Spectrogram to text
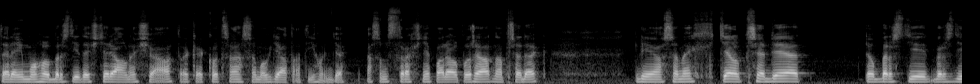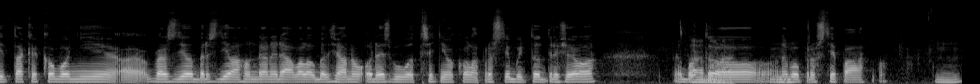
který mohl brzdit ještě dál než já, tak jako já jsem mohl dělat na té Hondě. Já jsem strašně padal pořád na předek, kdy já jsem je chtěl předjet, dobrzdit, brzdit tak jako oni, brzdil, brzdil a Honda nedávala vůbec žádnou odezvu od předního kola, prostě buď to drželo, nebo, nebo to, ne. nebo mhm. prostě pát. No. Mm.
